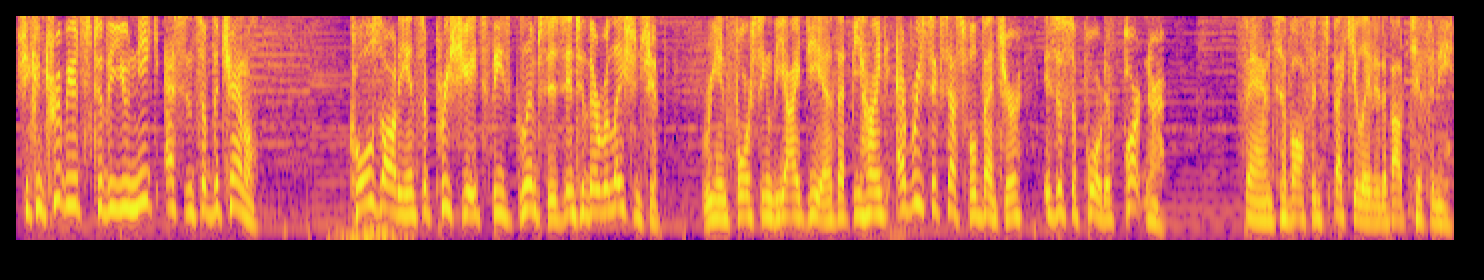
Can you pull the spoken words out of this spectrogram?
she contributes to the unique essence of the channel. Cole's audience appreciates these glimpses into their relationship, reinforcing the idea that behind every successful venture is a supportive partner. Fans have often speculated about Tiffany,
